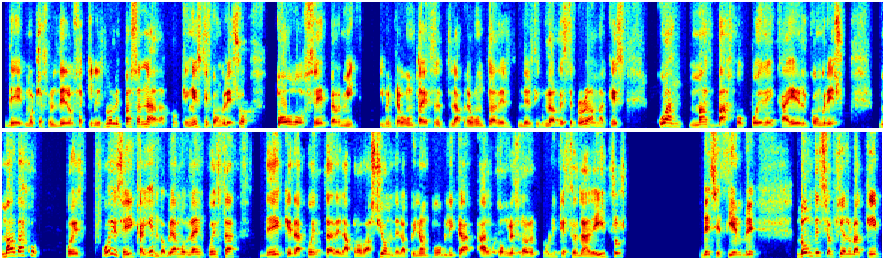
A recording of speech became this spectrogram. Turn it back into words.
de mochasuelderos a quienes no les pasa nada, porque en este Congreso todo se permite. Y mi pregunta es la pregunta del, del titular de este programa, que es, ¿cuán más bajo puede caer el Congreso? Más bajo pues puede seguir cayendo. Veamos la encuesta que da cuenta de la aprobación de la opinión pública al Congreso de la República. Esta es la de Ipsos de septiembre, donde se observa que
